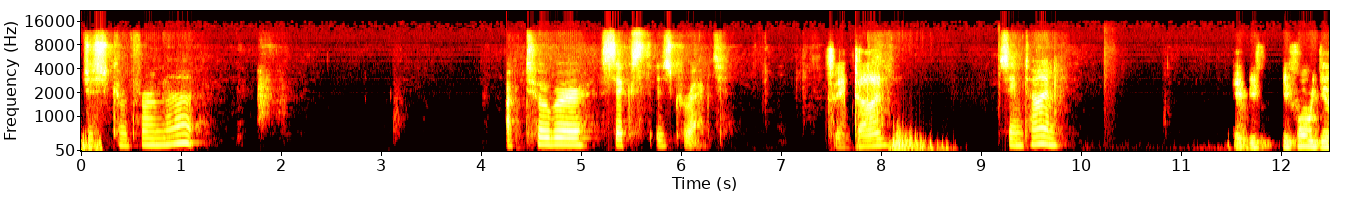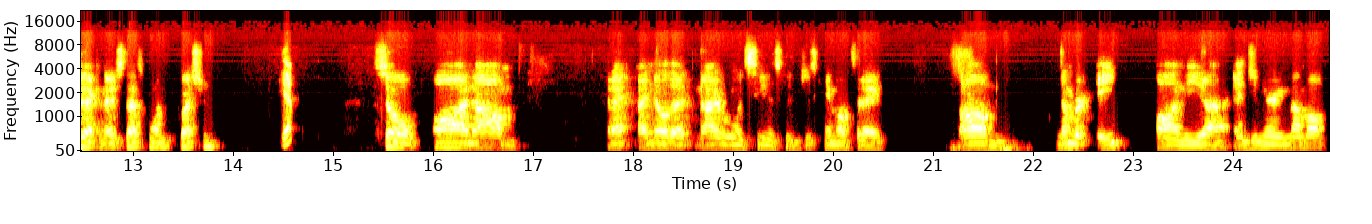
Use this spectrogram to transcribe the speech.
Just confirm that. October 6th is correct. Same time? Same time. Hey, be- before we do that, can I just ask one question? Yep. So on, um, and I, I know that not everyone's seen this, 'cause it just came out today. Um, number eight on the, uh, engineering memo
